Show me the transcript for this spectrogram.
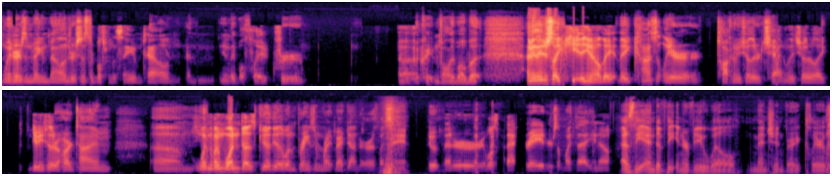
Winters and Megan Ballinger, since they're both from the same town, and you know they both play for uh, Creighton volleyball. But I mean, they just like you know they they constantly are talking to each other, chatting with each other, like giving each other a hard time. Um, when when one does good, the other one brings them right back down to earth by saying do it better or it wasn't that great or something like that. You know, As the end of the interview will mention very clearly.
